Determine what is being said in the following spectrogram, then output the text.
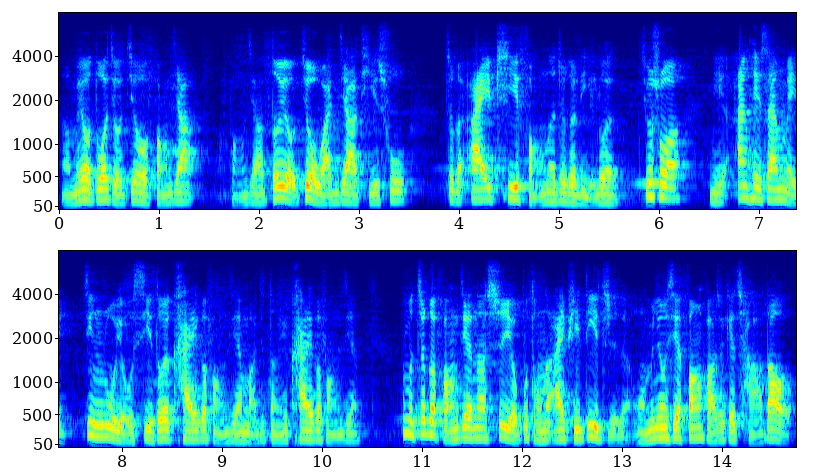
啊没有多久就房家房家都有就玩家提出这个 IP 房的这个理论，就说。你暗黑三每进入游戏都会开一个房间嘛，就等于开一个房间。那么这个房间呢是有不同的 IP 地址的，我们用一些方法是可以查到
